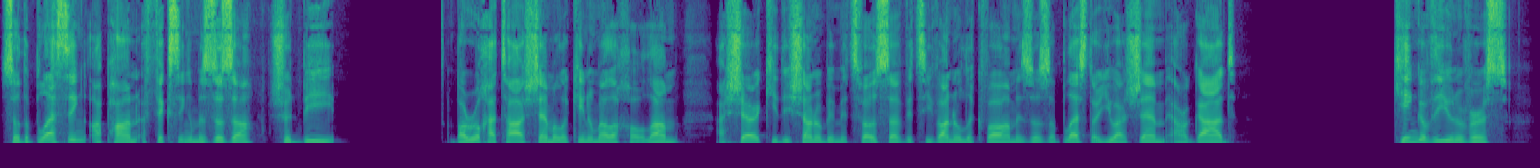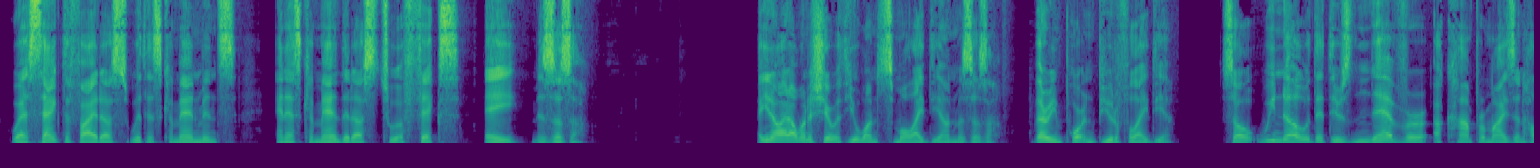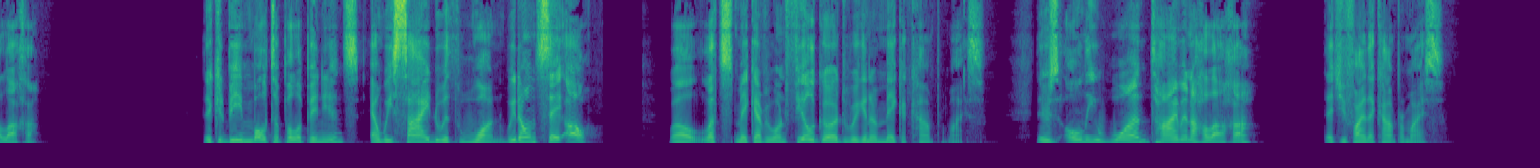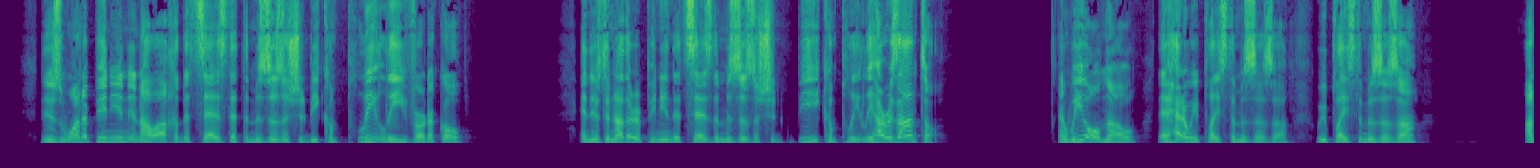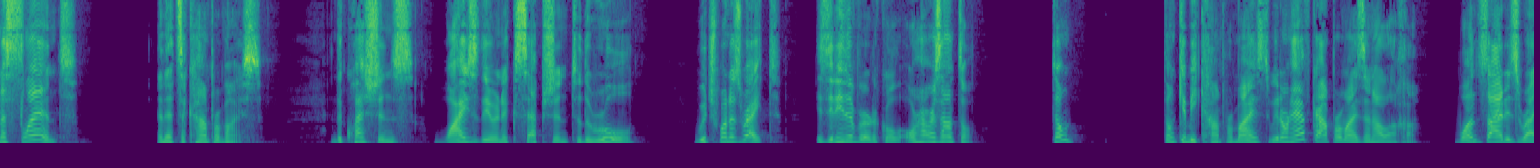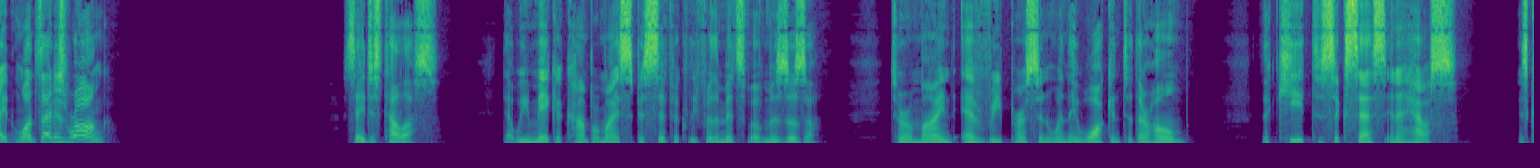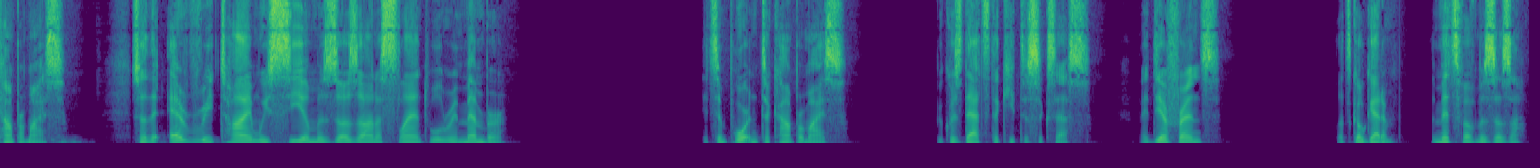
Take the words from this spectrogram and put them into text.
So the blessing upon fixing a mezuzah should be Baruch atah Hashem Elokeinu melech haolam asher kidishanu b'mitzvosa v'tzivanu likva mezuzah. Blessed are you Hashem, our God, King of the universe, who has sanctified us with his commandments and has commanded us to affix a mezuzah. You know what? I want to share with you one small idea on mezuzah. Very important, beautiful idea. So we know that there's never a compromise in halacha. There could be multiple opinions, and we side with one. We don't say, oh, well, let's make everyone feel good. We're going to make a compromise. There's only one time in a halacha that you find a compromise. There's one opinion in halacha that says that the mezuzah should be completely vertical, and there's another opinion that says the mezuzah should be completely horizontal. And we all know that how do we place the mezuzah? We place the mezuzah on a slant, and that's a compromise. The question's why is there an exception to the rule? Which one is right? Is it either vertical or horizontal? Don't don't get me compromised. We don't have compromise in halacha. One side is right, one side is wrong. Sages tell us that we make a compromise specifically for the mitzvah of mezuzah to remind every person when they walk into their home the key to success in a house is compromise. So that every time we see a mezuzah on a slant, we'll remember it's important to compromise because that's the key to success. My dear friends, let's go get him. The mitzvah of mezuzah.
